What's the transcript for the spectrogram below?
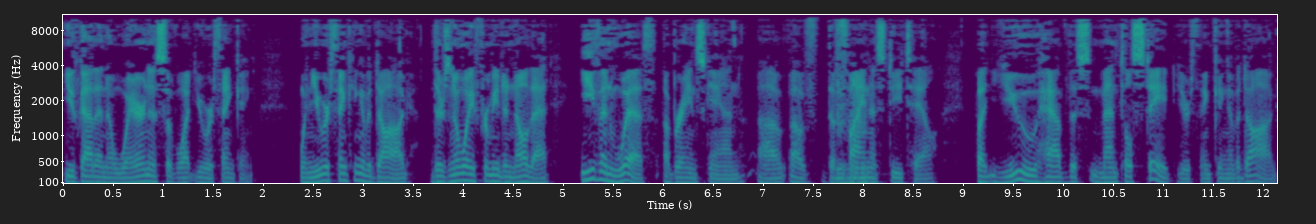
You've got an awareness of what you were thinking. When you were thinking of a dog, there's no way for me to know that, even with a brain scan uh, of the finest detail. But you have this mental state. You're thinking of a dog,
